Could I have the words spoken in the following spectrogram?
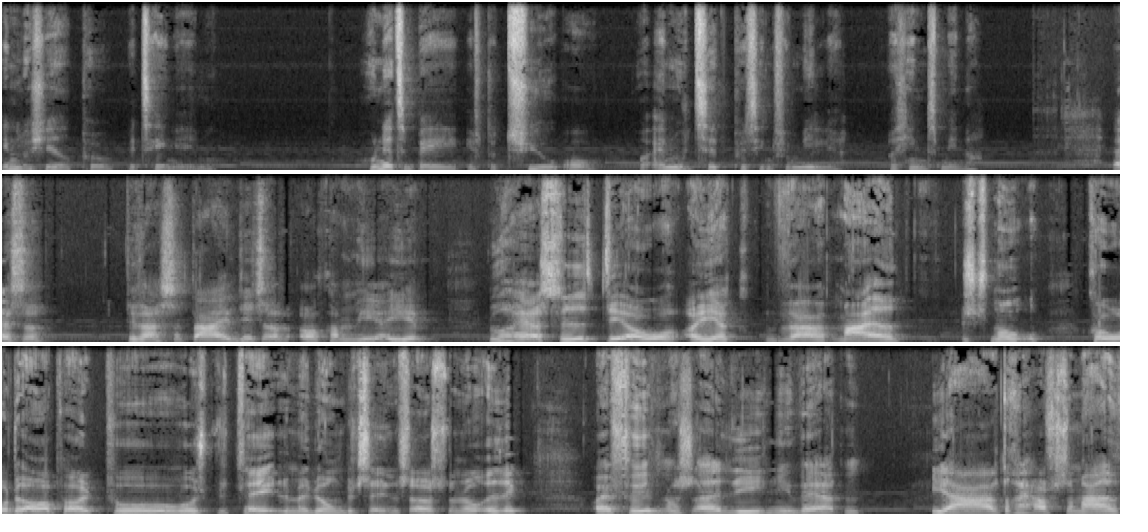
indlogeret på Betaniahjemmet. Hun er tilbage efter 20 år og er nu tæt på sin familie og hendes minder. Altså, det var så dejligt at, at komme her hjem. Nu har jeg siddet derovre, og jeg var meget små, korte ophold på hospitalet med lungebetændelse og sådan noget. Ikke? Og jeg følte mig så alene i verden. Jeg har aldrig haft så meget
